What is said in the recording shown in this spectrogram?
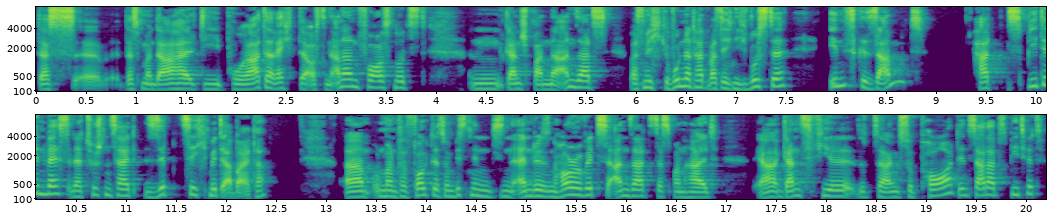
dass, äh, dass man da halt die Prorata-Rechte aus den anderen Fonds nutzt. Ein ganz spannender Ansatz. Was mich gewundert hat, was ich nicht wusste, insgesamt hat Speed Invest in der Zwischenzeit 70 Mitarbeiter. Ähm, und man verfolgt jetzt so ein bisschen diesen Andreessen Horowitz-Ansatz, dass man halt ja, ganz viel sozusagen Support den Startups bietet.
